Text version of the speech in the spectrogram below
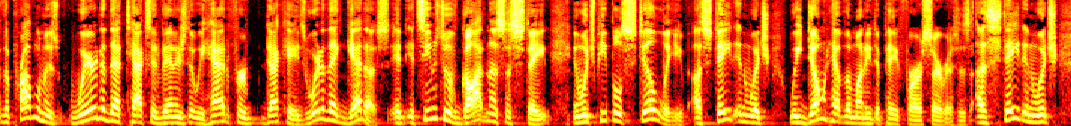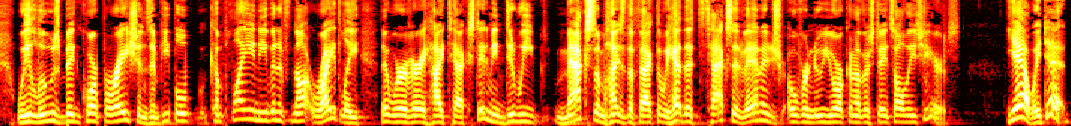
the problem is where did that tax advantage that we had for decades? Where did that get us? It, it seems to have gotten us a state in which people still leave, a state in which we don't have the money to pay for our services, a state in which we lose big corporations and people complain even if not rightly, that we're a very high tax state. I mean, did we maximize the fact that we had the tax advantage over New York and other states all these years? Yeah, we did.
